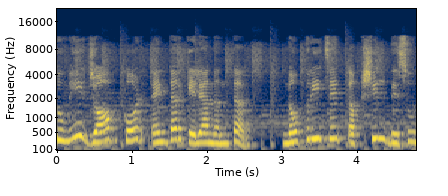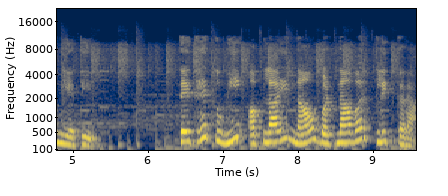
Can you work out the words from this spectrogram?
तुम्ही जॉब कोड एंटर केल्यानंतर नोकरीचे तपशील दिसून येतील. तेथे तुम्ही अप्लाय नाव बटनावर क्लिक करा.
